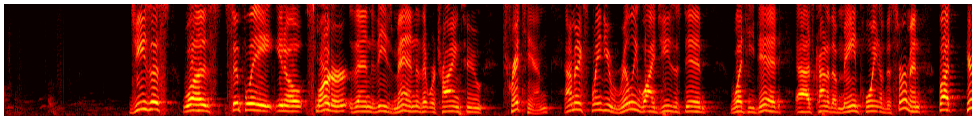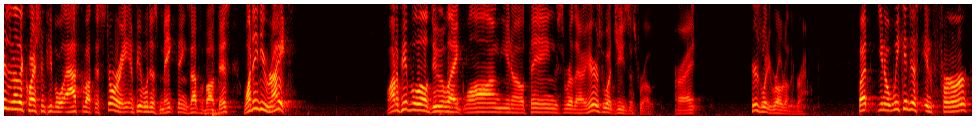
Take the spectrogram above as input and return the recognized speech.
Jesus was simply, you know, smarter than these men that were trying to trick him. And I'm going to explain to you really why Jesus did what he did as kind of the main point of the sermon. But here's another question people will ask about this story, and people just make things up about this. What did he write? A lot of people will do like long, you know, things where they're, here's what Jesus wrote, all right? Here's what he wrote on the ground. But, you know, we can just infer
